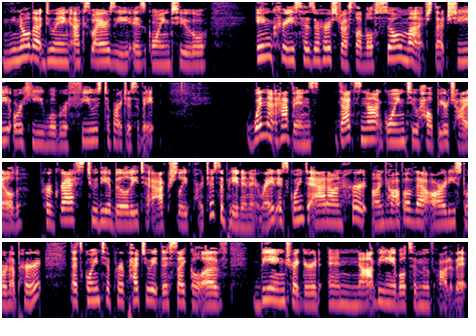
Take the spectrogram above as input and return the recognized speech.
We know that doing X, Y, or Z is going to increase his or her stress level so much that she or he will refuse to participate when that happens, that's not going to help your child progress to the ability to actually participate in it, right? It's going to add on hurt on top of that already stored up hurt. That's going to perpetuate this cycle of being triggered and not being able to move out of it.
